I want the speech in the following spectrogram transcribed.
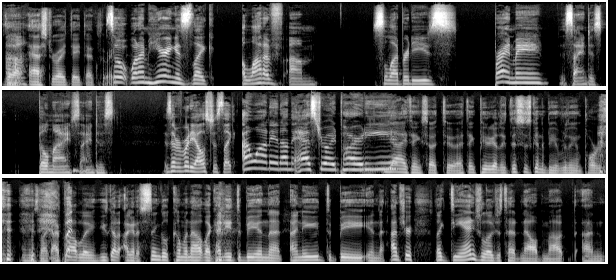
the Uh-huh. Asteroid Day Declaration. So what I'm hearing is like a lot of um, celebrities, Brian May, the scientist, Bill Nye, scientist. Is everybody else just like, I want in on the asteroid party? Yeah, I think so too. I think Peter got like, this is going to be really important, and he's like, I probably he's got I got a single coming out. Like I need to be in that. I need to be in that. I'm sure. Like D'Angelo just had an album out on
